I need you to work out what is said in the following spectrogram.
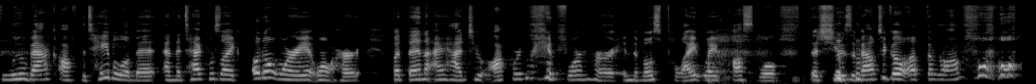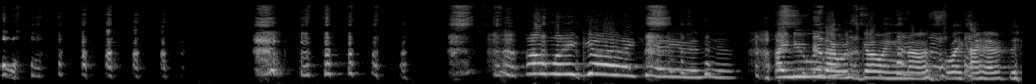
flew back off the table a bit, and the tech was like, oh, don't worry, it won't hurt. But then I had to awkwardly inform her in the most polite way possible that she was about to go up the wrong hole. Oh my god, I can't even. I knew where that was going, and I was like, I have to.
